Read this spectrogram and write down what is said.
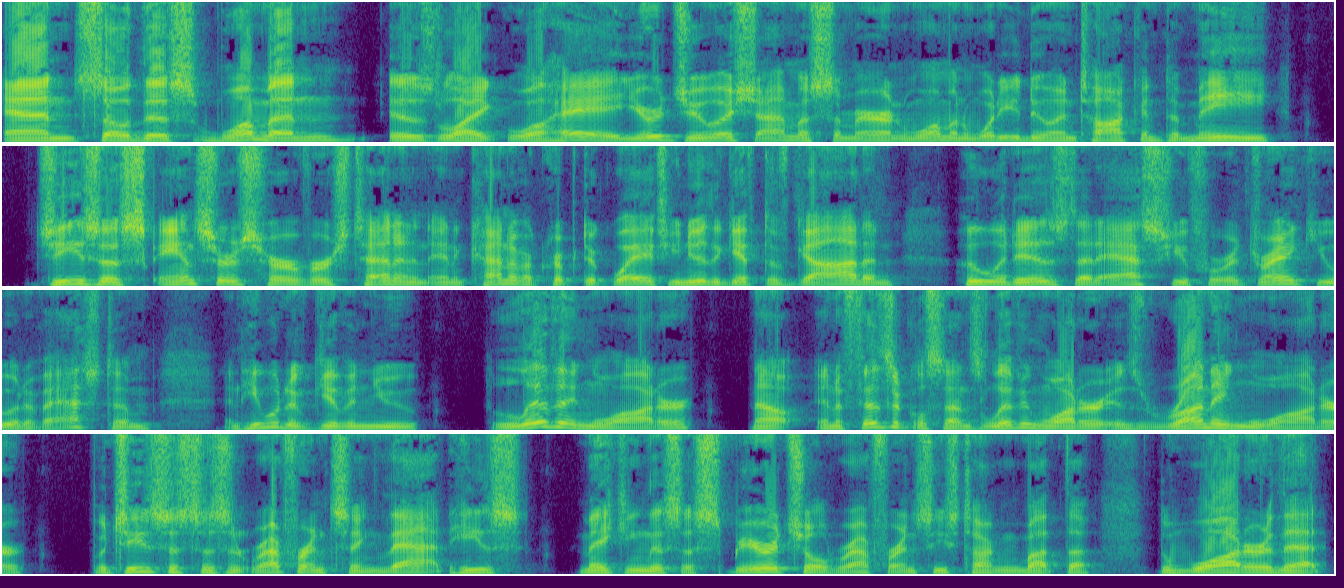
And so this woman is like, Well, hey, you're Jewish. I'm a Samaritan woman. What are you doing talking to me? Jesus answers her, verse 10, in, in kind of a cryptic way. If you knew the gift of God and who it is that asks you for a drink, you would have asked him, and he would have given you living water. Now, in a physical sense, living water is running water, but Jesus isn't referencing that. He's making this a spiritual reference. He's talking about the, the water that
